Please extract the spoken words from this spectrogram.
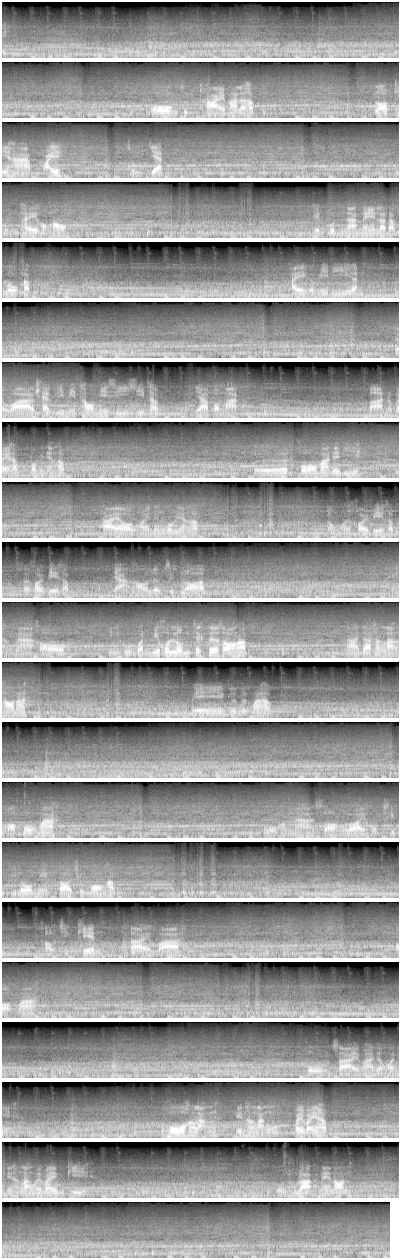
โค้งสุดท้ายมาแล้วครับ รอบที่หาไป สมเกียรติคนไทยของเรา เหตุผลงานในระดับโลกครับ ไทยก็มีดีกัน แต่ว่าแท็กลิมิตเท่ามี4ขีดครับยาประมาทบานออกไปครับบ่เป็นยังครับ เปิดโค้งมาได้ดีถ่ายออกหน่อยนึงบ่เป็นยังครับ ต้องค่อยๆเบรครับ ค่อยๆเบรครับยางเข้าเริ่มสึกล้อครับางหน้าเขาตีคู่กันมีคนลมเซกเตอร์สองครับ น่าจะข้างหลังเขานะเบรกลึกๆมากครับออกโค้งมาโอ้ข้างหน้า 260 กิโลเมตรต่อชั่วโมงครับ เขาชิคเก้นซ้ายขวา ออกมาโค้งซ้ายมากจังหวะนี้ โอ้โห ข้างหลัง เห็นข้างหลังไวๆครับ เห็นข้างหลังไวๆเมื่อกี้โอ้กุระแน่นอน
